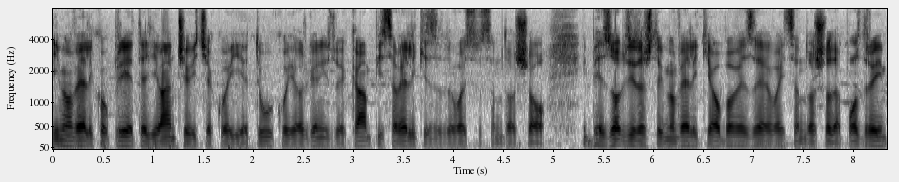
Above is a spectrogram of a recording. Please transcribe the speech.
Imam velikog prijatelja Ivančevića koji je tu, koji organizuje kamp i sa velikim zadovoljstvom sam došao i bez obzira što imam velike obaveze, ovaj sam došao da pozdravim.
